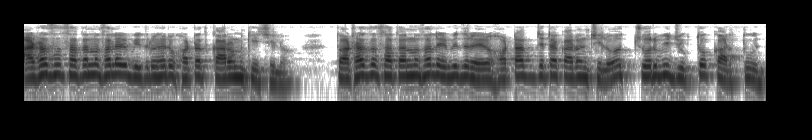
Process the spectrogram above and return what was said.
আঠারোশো সাতান্ন সালের বিদ্রোহের হঠাৎ কারণ কী ছিল? তো আঠারোশো সাতান্ন সালের বিদ্রোহের হঠাৎ যেটা কারণ ছিল, চর্বিযুক্ত কার্তুজ।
